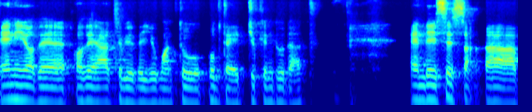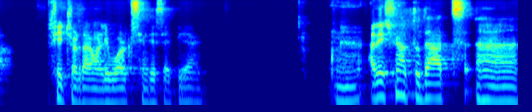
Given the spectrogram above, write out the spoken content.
any other other attribute that you want to update, you can do that. And this is a feature that only works in this API. Uh, additional to that, uh,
